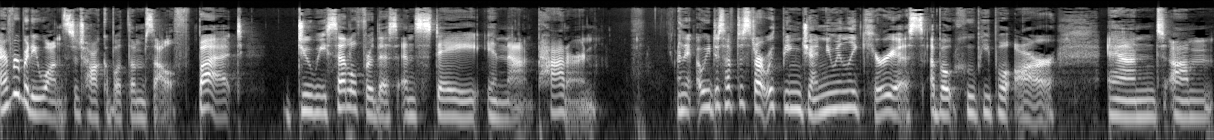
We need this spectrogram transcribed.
Everybody wants to talk about themselves, but do we settle for this and stay in that pattern? And we just have to start with being genuinely curious about who people are. And um,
